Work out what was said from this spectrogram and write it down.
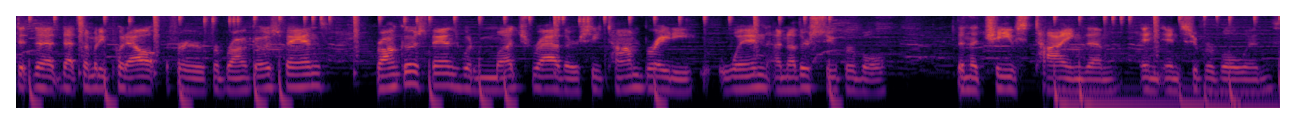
that that, that somebody put out for for Broncos fans. Broncos fans would much rather see Tom Brady win another Super Bowl than the Chiefs tying them in in Super Bowl wins.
